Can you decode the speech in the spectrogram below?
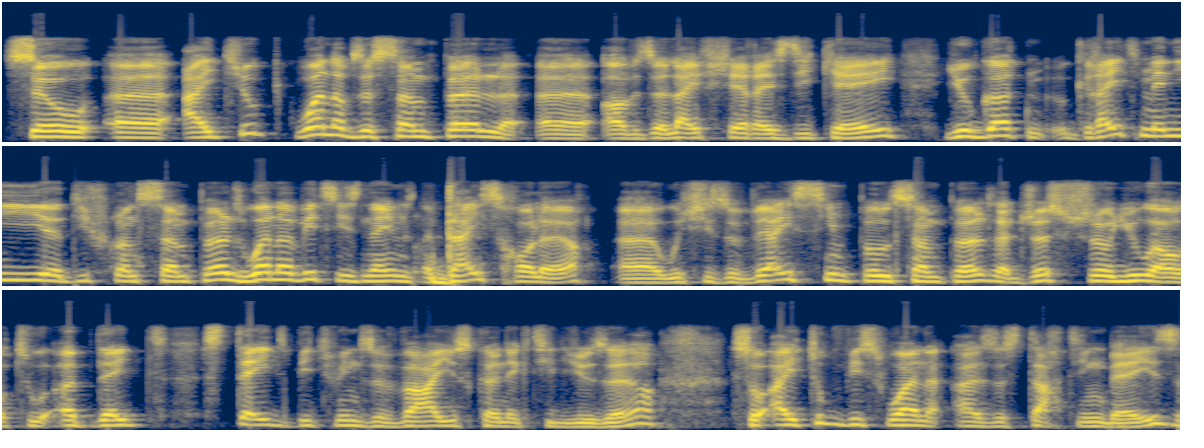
So uh, I took one of the sample uh, of the LiveShare SDK. You got great many uh, different samples. One of it is named Dice Roller, uh, which is a very simple sample that just show you how to update states between the various connected user. So I took this one as a starting base.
